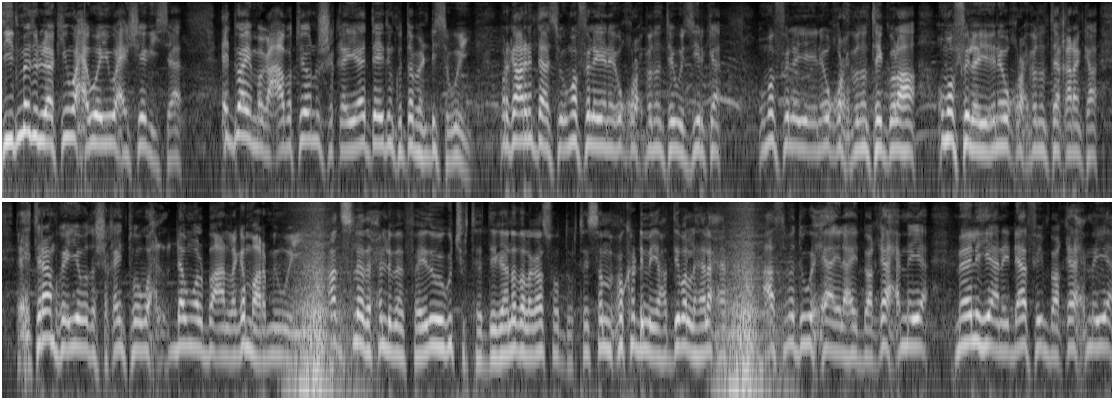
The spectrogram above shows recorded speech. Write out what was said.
diidmadu laakiin waxa weeye waxay sheegaysaa cid baa ay magacaabatay oon u shaqeeya hadda idinku daban dhisa wey marka arrintaasi uma filaya inay u qurux badan tahay wasiirka uma filaya inay u qurux badan tahay golaha uma filayo inay u qurux badan tahay qaranka ixtiraamka iyo wada shaqayntuwa wax dhan walba aan laga maarmin weeye waxaad isleeda xildhibaan faa'iido ugu jirtaa deegaanada lagaa soo doortay se muxuu ka dhimaya haddiiba la helo xeer caasimaddu wixii ay lahayd baa qeexmaya meelihii aanay dhaafayn baa qeexmaya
